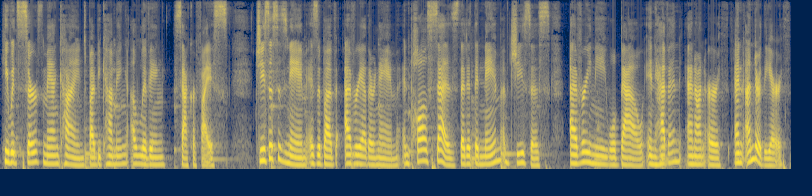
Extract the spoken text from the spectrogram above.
He would serve mankind by becoming a living sacrifice. Jesus' name is above every other name, and Paul says that at the name of Jesus, every knee mm. will bow in mm. heaven and on earth and mm. under the earth,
